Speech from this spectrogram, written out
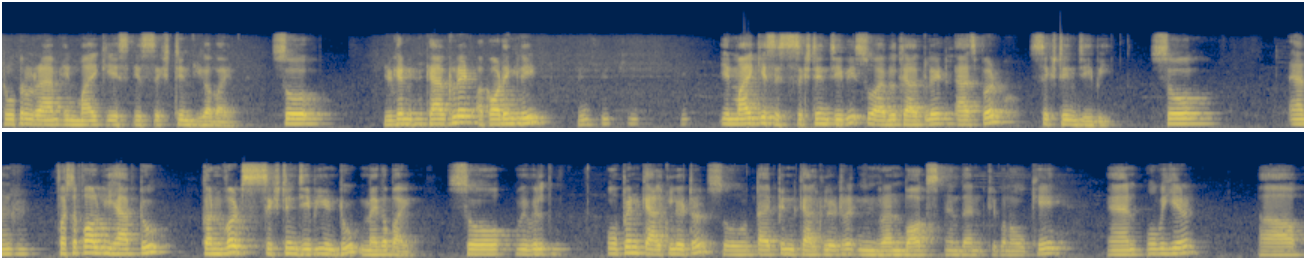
total RAM in my case is 16 gigabyte. So you can calculate accordingly in my case it's 16 GB so I will calculate as per 16 GB so and first of all we have to convert 16 GB into megabyte so we will open calculator so type in calculator in run box and then click on OK and over here uh,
